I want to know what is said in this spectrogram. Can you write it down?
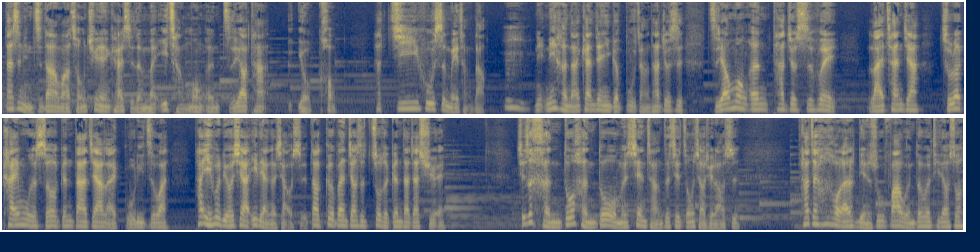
但是你知道吗？从去年开始的每一场梦恩，只要他有空，他几乎是每场到。嗯，你你很难看见一个部长，他就是只要梦恩，他就是会。来参加，除了开幕的时候跟大家来鼓励之外，他也会留下一两个小时到各班教室坐着跟大家学。其实很多很多我们现场这些中小学老师，他在后来脸书发文都会提到说：“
